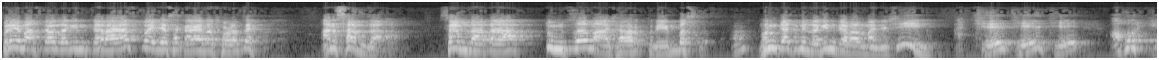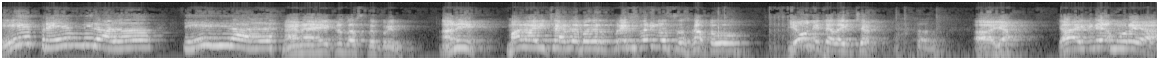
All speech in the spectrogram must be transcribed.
प्रेम असल्यावर लगीन करायलाच पाहिजे असं काय आता थोडंच आहे. आणि समजा समजा आता तुमचं माझ्यावर प्रेम बसलं? म्हणून काय तुम्ही लगीन कराल माझ्याशी? छे छे छे. अहो हे प्रेम निराळ ते निराळ. नाही नाही एकच असतं प्रेम. आणि मला विचारलं बगर प्रेम करीलच का तो? येऊ दे त्याला विचार. हा, या. या इकडे या मोरे या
